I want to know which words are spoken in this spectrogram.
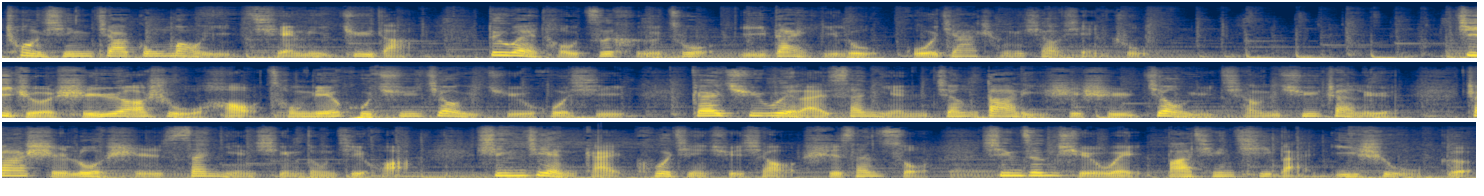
创新加工贸易潜力巨大，对外投资合作“一带一路”国家成效显著。记者十月二十五号从莲湖区教育局获悉，该区未来三年将大力实施教育强区战略，扎实落实三年行动计划，新建改扩建学校十三所，新增学位八千七百一十五个。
